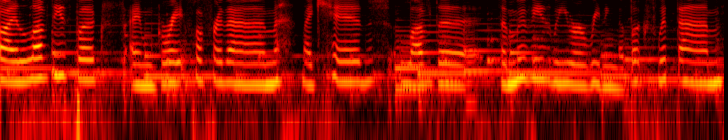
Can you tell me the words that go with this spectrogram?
I love these books. I'm grateful for them. My kids love the the movies. We were reading the books with them.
